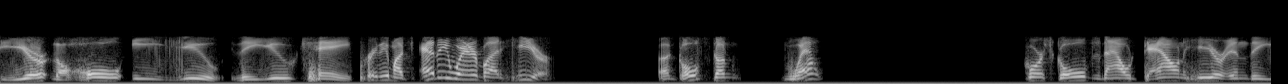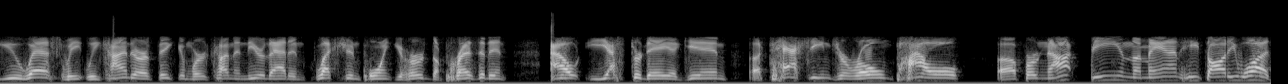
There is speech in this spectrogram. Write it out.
Europe, the whole EU, the UK, pretty much anywhere but here. Uh, gold's done well. Of course, gold's now down here in the U.S. We we kind of are thinking we're kind of near that inflection point. You heard the president out yesterday again attacking Jerome Powell uh, for not being the man he thought he was.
